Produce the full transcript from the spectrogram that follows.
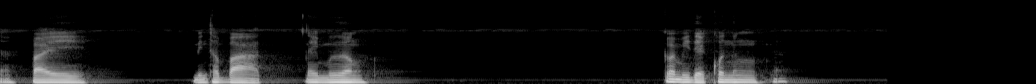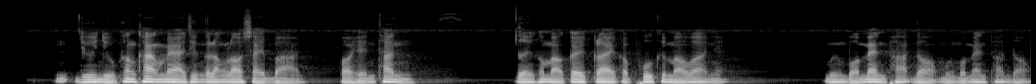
นะไปบินทบาทในเมือง ก็มีเด็กคนหนึ่งนะยืนอยู่ข้างๆแม่ซึ่งกำลังรอใส่บาตรพอเห็นท่าน เดินเข้ามาใกล้ๆก็พูดขึ้นมาว่าเนี่ยมึงบอกแม่นพระดอก มึงบอกแม่นพระดอก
